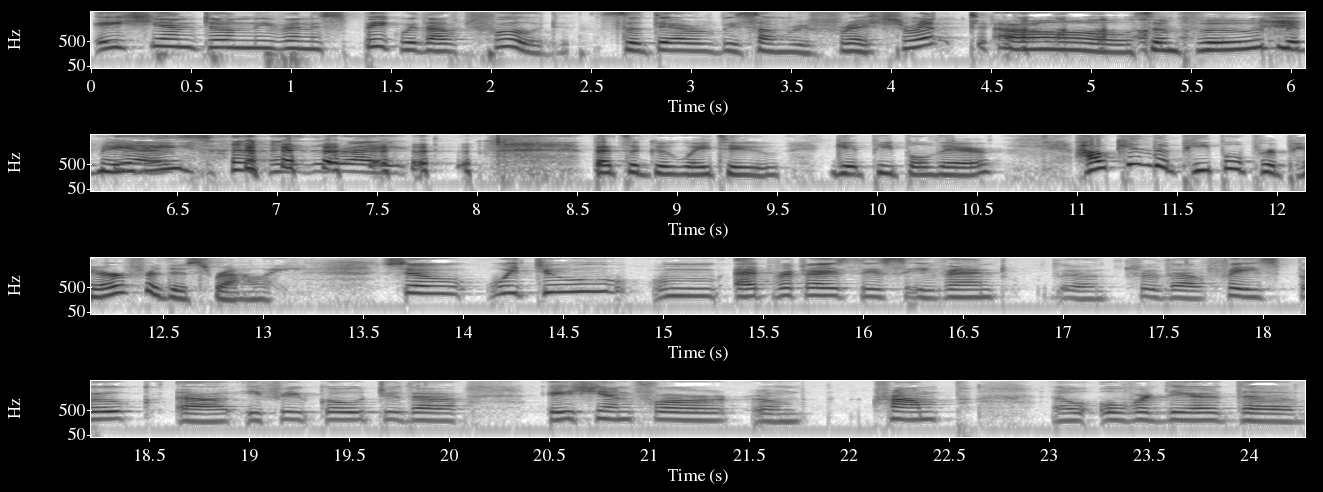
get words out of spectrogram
Asian don't even speak without food, so there will be some refreshment. Oh, some food, maybe. Yes, right. That's a good way to get people there. How can the people prepare for this rally? So we do um, advertise this event uh, through the Facebook. Uh, if you go to the Asian for um, Trump uh, over there, the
